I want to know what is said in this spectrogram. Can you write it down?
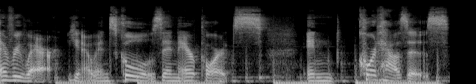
everywhere, you know, in schools, in airports, in courthouses.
